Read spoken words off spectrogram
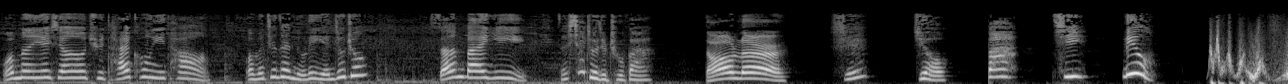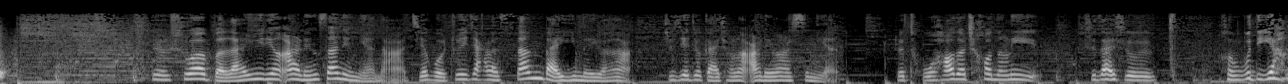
我们也想要去太空一趟，我们正在努力研究中。三百亿，咱下周就出发。到了，十、九、八、七、六。这说本来预定二零三零年的啊，结果追加了三百亿美元啊。直接就改成了二零二四年，这土豪的超能力实在是很无敌呀！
